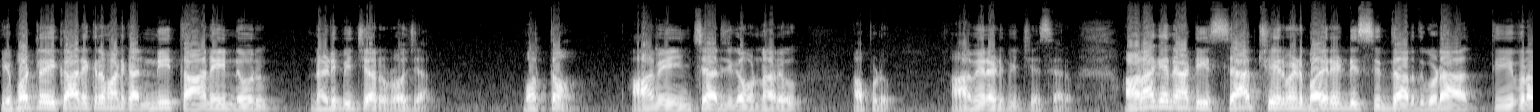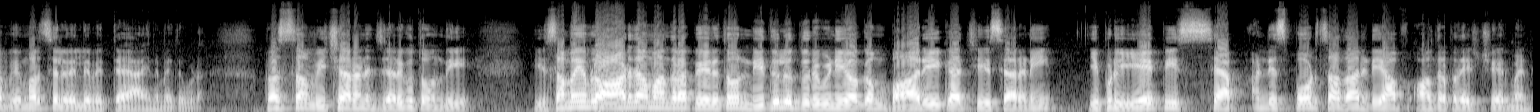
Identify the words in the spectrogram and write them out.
ఇప్పట్లో ఈ కార్యక్రమానికి అన్నీ తానే నోరు నడిపించారు రోజా. మొత్తం ఆమె ఇన్ఛార్జిగా ఉన్నారు అప్పుడు ఆమె నడిపించేశారు. అలాగే నాటి శాప్ చైర్మన్ బైరెడ్డి సిద్ధార్థ్ కూడా తీవ్ర విమర్శలు వెళ్ళివెత్తాయి ఆయన మీద కూడా. ప్రస్తుతం విచారణ జరుగుతోంది. ఈ సమయంలో ఆడదాం ఆంధ్ర పేరుతో నిధులు దుర్వినియోగం భారీగా చేశారని ఇప్పుడు ఏపీ శాప్ అంటే sports authority of Andhra Pradesh chairman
